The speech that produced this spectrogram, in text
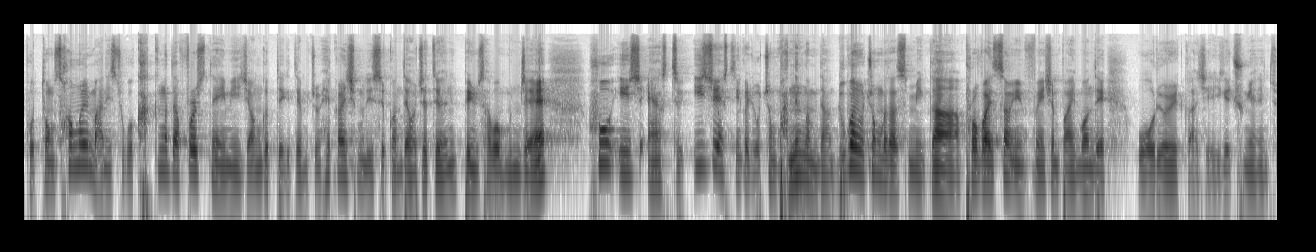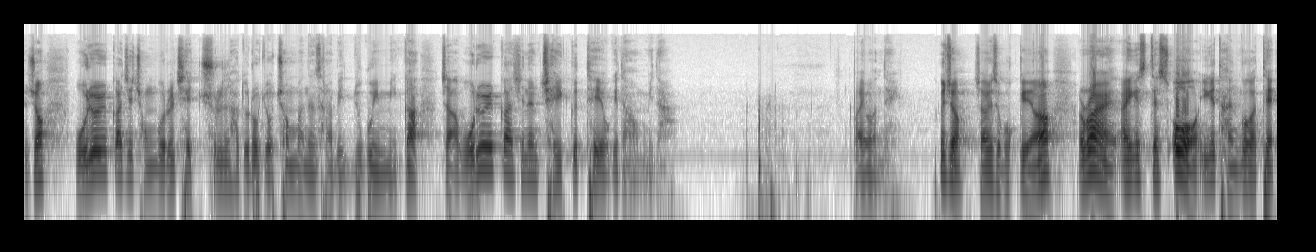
보통 성을 많이 쓰고 가끔가다 first name이 이제 언급되기 때문에 좀 헷갈리신 분도 있을 건데 어쨌든 164번 문제 who is asked is asked니까 요청 받는 겁니다. 누가 요청 받았습니까? provide some information by Monday 월요일까지 이게 중요한 힌트죠. 월요일까지 정보를 제출을 하도록 요청받는 사람이 누구입니까? 자 월요일까지는 제일 끝에 여기 나옵니다. by Monday. 그죠? 자, 그래서 볼게요. Alright, I guess that's all. 이게 다인 것 같아.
